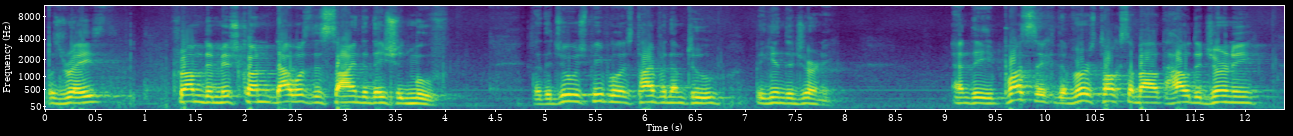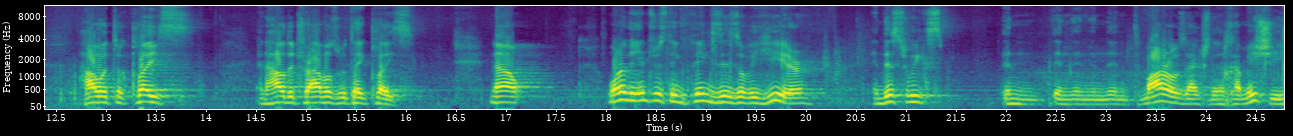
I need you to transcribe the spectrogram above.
was raised from the Mishkan. That was the sign that they should move. That the Jewish people, it's time for them to begin the journey. And the Pasuk, the verse talks about how the journey, how it took place, and how the travels would take place. Now, one of the interesting things is over here, in this week's in, in, in, in tomorrow's actually in Chamishi,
